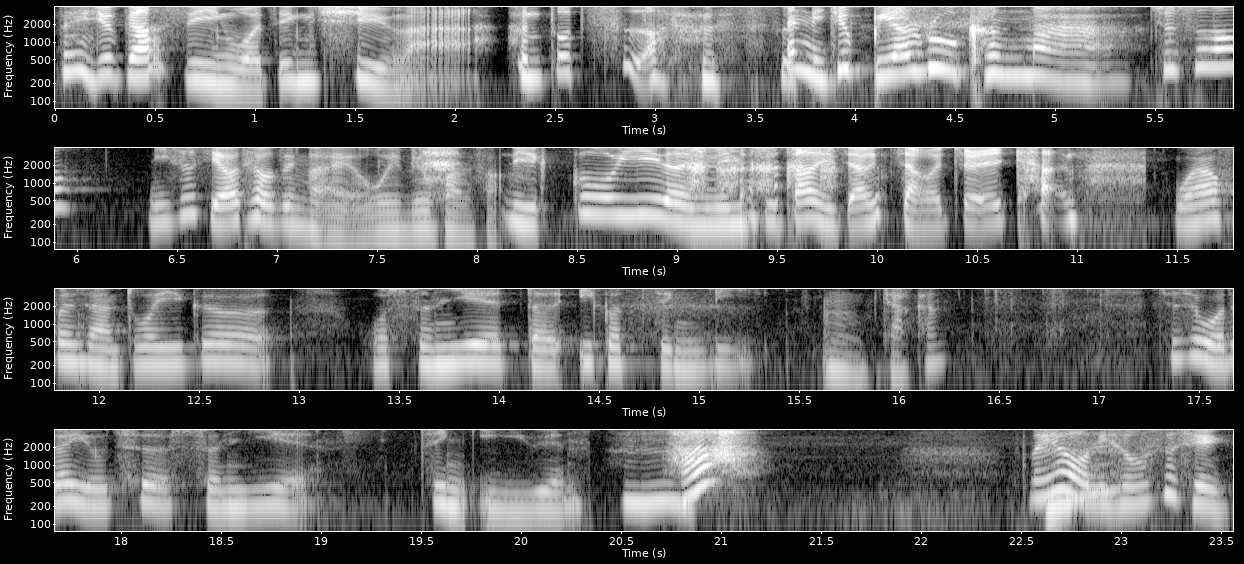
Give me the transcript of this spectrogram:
那你就不要吸引我进去嘛，很多次啊，真的是。那你就不要入坑嘛，就是咯，你自己要跳进来，我也没有办法。你故意的，你明知道你这样讲，我就会看。我要分享多一个我深夜的一个经历，嗯，讲看，就是我在有一次深夜进医院，啊，没有，你什么事情？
